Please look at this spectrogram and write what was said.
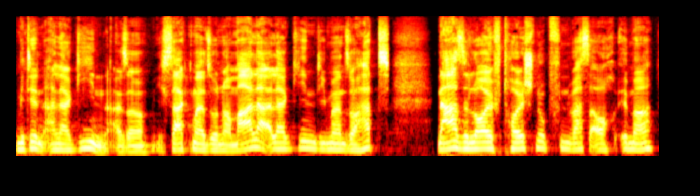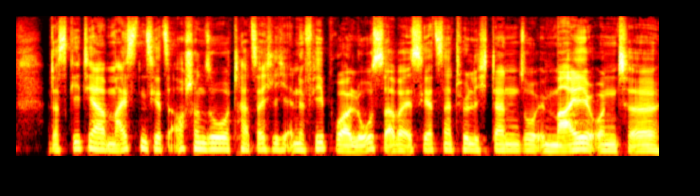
mit den Allergien. Also ich sag mal so normale Allergien, die man so hat. Nase läuft, Heuschnupfen, was auch immer. Das geht ja meistens jetzt auch schon so tatsächlich Ende Februar los, aber ist jetzt natürlich dann so im Mai und äh,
